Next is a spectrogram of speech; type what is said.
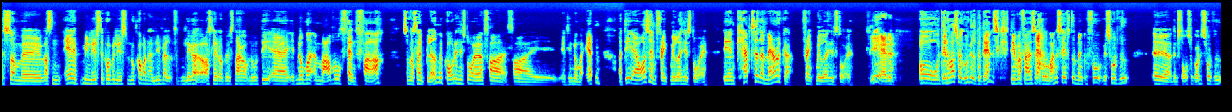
som øh, var sådan af min liste på min liste, nu kommer den her alligevel, for den ligger også lidt op, det vi snakker om nu, det er et nummer af Marvel Fanfare, som var sådan et blad med korte historier fra, fra øh, ja, det er nummer 18, og det er også en Frank Miller-historie. Det er en Captain America Frank Miller-historie. Det er det. Og den har også været udgivet på dansk. Det var faktisk ja. abonnementshæftet, man kunne få ved sort-hvid øh, og den står så godt i sort-hvid.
